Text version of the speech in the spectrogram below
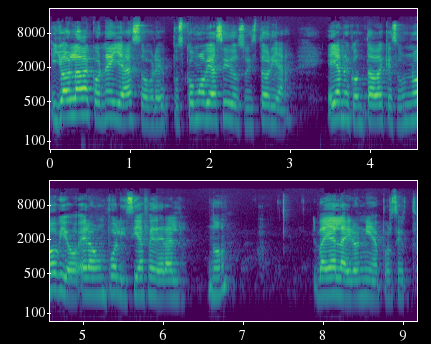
y yo hablaba con ella sobre pues, cómo había sido su historia. Ella me contaba que su novio era un policía federal, ¿no? Vaya la ironía, por cierto.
